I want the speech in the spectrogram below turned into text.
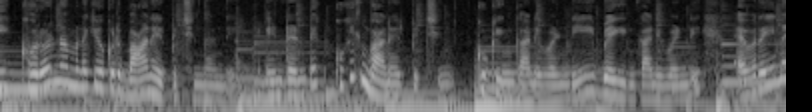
ఈ కరోనా మనకి ఒకటి బాగా నేర్పించిందండి. ఏంటంటే కుకింగ్ బాగా నేర్పించింది. కుకింగ్ కానివ్వండి బేకింగ్ కానివ్వండి ఎవరైనా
